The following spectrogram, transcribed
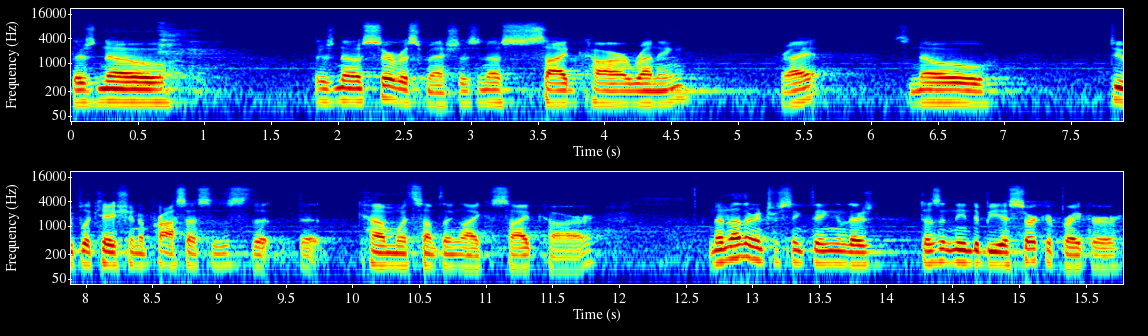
there's no there's no service mesh. There's no sidecar running, right? There's no duplication of processes that, that come with something like a sidecar. And another interesting thing, there doesn't need to be a circuit breaker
